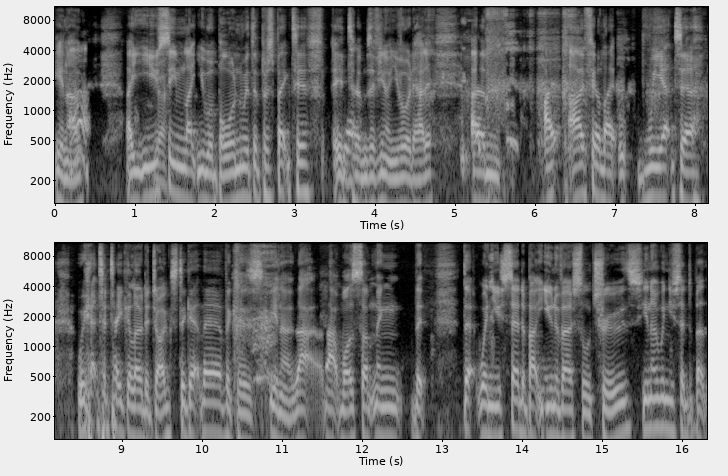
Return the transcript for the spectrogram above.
You know, ah. uh, you yeah. seem like you were born with the perspective in yeah. terms of you know you've already had it. Um, I, I feel like we had to we had to take a load of drugs to get there because you know that that was something that that when you said about universal truths, you know, when you said about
